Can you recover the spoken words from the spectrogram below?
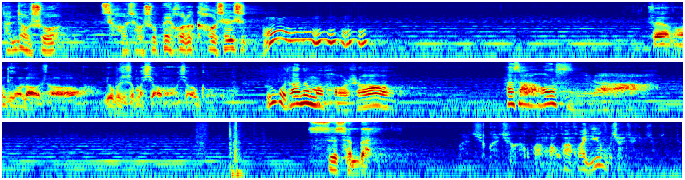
难道说曹小树背后的靠山是？嗯嗯嗯嗯春风亭老巢又不是什么小猫小狗，如果他那么好杀，他早死了。谢前辈，快去快去快，换换换换衣服去去去去去，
